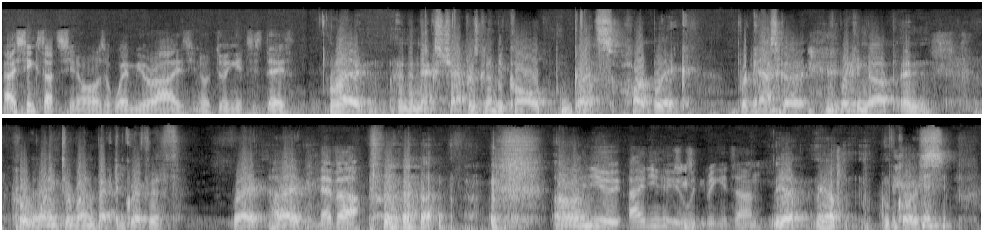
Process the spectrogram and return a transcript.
I think that's, you know, the way Miura is, you know, doing it these days. Right. And the next chapter is going to be called Guts Heartbreak, for Casca waking up and her wanting to run back to Griffith. Right? Right? Never. I knew, I knew you would bring it on. Yep, yep. Of course.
